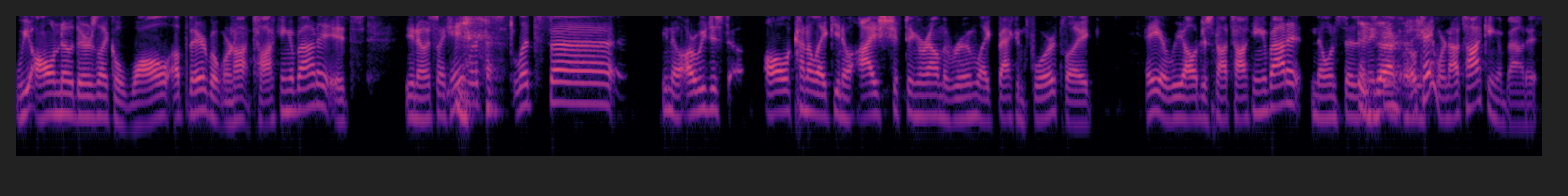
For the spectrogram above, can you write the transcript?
we all know there's like a wall up there, but we're not talking about it. It's, you know, it's like, hey, let's, let's, uh, you know, are we just all kind of like, you know, eyes shifting around the room, like back and forth, like, hey, are we all just not talking about it? No one says anything. Exactly. Okay, we're not talking about it.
